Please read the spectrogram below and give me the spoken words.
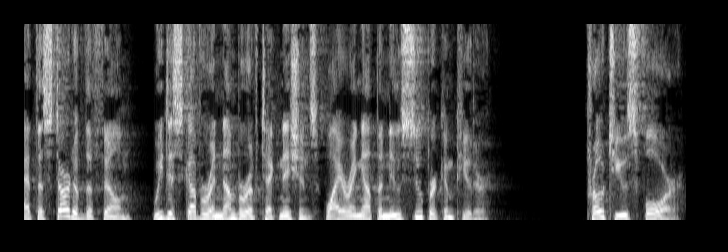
At the start of the film, we discover a number of technicians wiring up a new supercomputer. Proteus 4.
